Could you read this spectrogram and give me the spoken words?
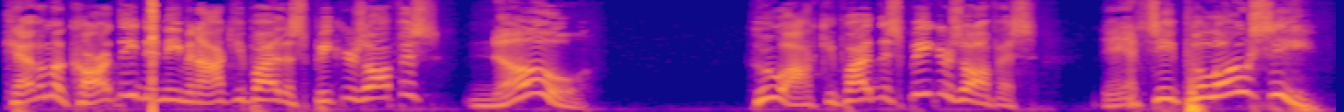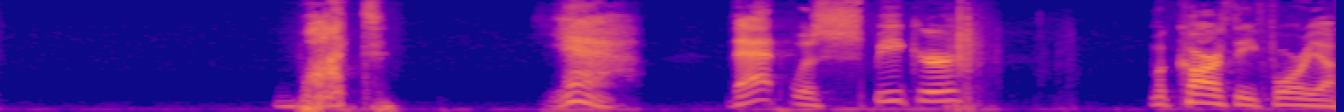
Kevin McCarthy didn't even occupy the speaker's office? No. Who occupied the speaker's office? Nancy Pelosi. What? Yeah, that was Speaker McCarthy for you.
